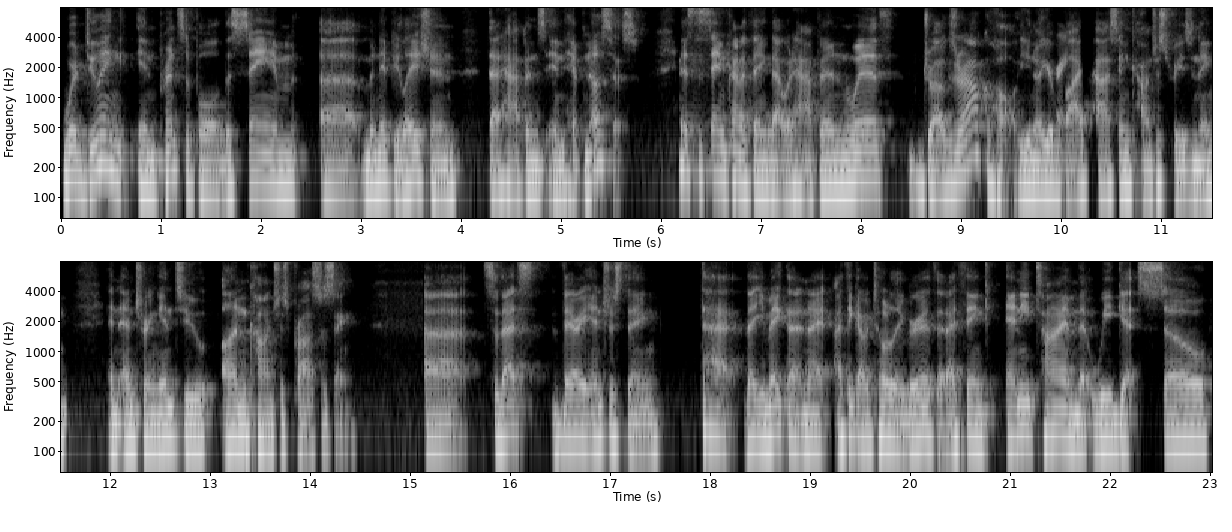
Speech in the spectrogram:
we're doing in principle the same uh, manipulation that happens in hypnosis. It's the same kind of thing that would happen with drugs or alcohol. You know, you're right. bypassing conscious reasoning and entering into unconscious processing. Uh, so that's very interesting that that you make that, and I, I think I would totally agree with it. I think any time that we get so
